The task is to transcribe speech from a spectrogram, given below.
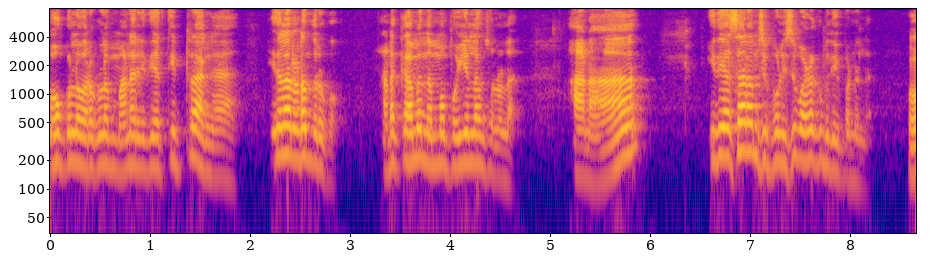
போக்குள்ளே வரக்குள்ள மன ரீதியாக திட்டுறாங்க. இதெல்லாம் நடந்திருக்கும். நடக்காமல் இந்த அம்மா பொய்யெல்லாம் சொல்லலை. ஆனால் இது எஸ்ஆர்எம்சி போலீஸு வழக்கு பதிவு பண்ணலை. ஓ.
